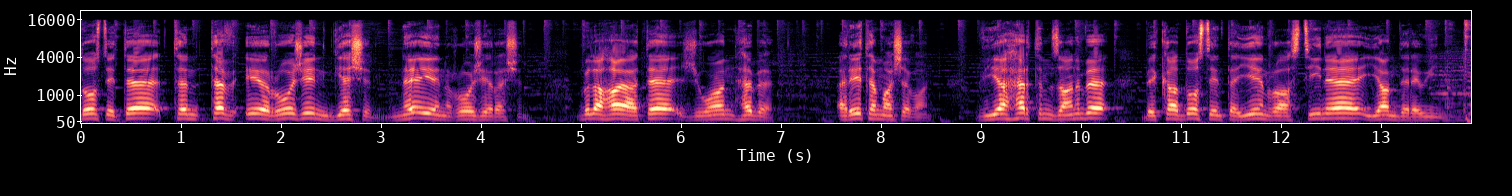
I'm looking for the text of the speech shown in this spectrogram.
dostê te tev ê rojên geş in, ne yên rojê reş in. Bila haya te ji wan hebe. Erê temaşevan, viya her tim zanibe bê ka dostên te yên rastî ne yan derewî ne.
